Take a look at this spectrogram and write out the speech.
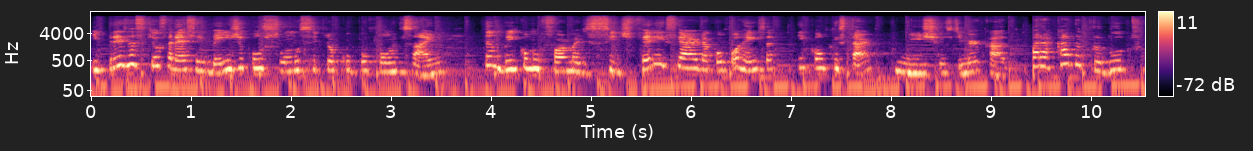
empresas que oferecem bens de consumo se preocupam com o design também como forma de se diferenciar da concorrência e conquistar nichos de mercado. Para cada produto,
